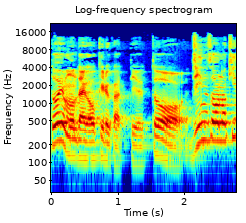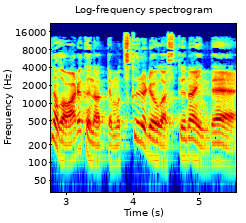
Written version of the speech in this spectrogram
どういう問題が起きるかっていうと、腎臓の機能が悪くなっても作る量が少ないんで、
